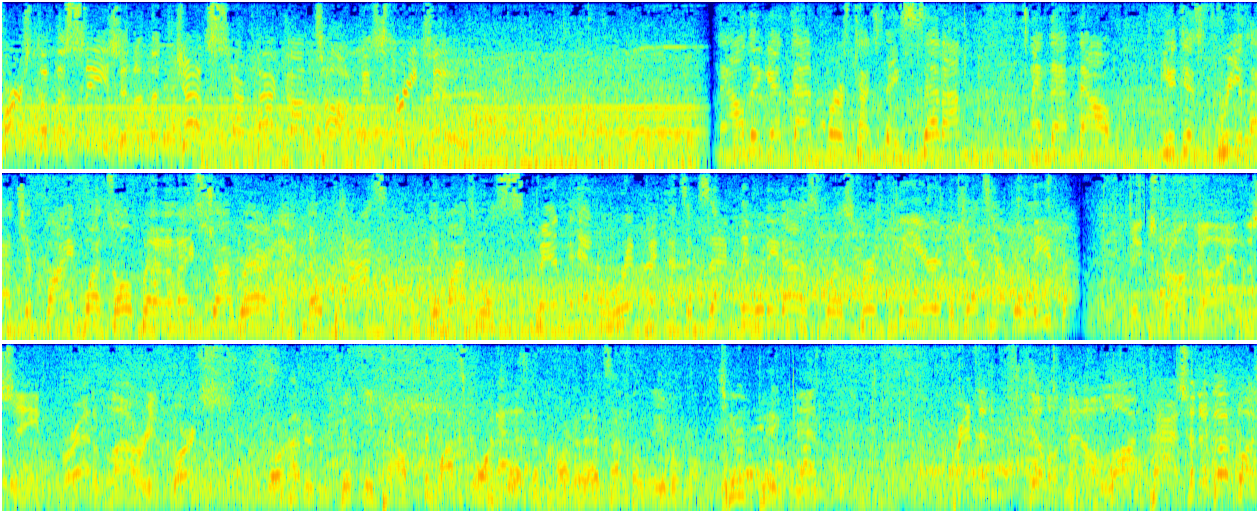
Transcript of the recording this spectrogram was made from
first of the season, and the Jets are back on top. It's 3-2. Now they get that first touch. They set up, and then now you just freelance. You find what's open, and a nice job there. You got no pass. You might as well spin and rip it. That's exactly what he does for his first of the year. The Jets have their lead back. Big, strong guy, and the same for Adam Lowry, of course. 450 pounds plus going at it in the corner. That's unbelievable. Two big men. Brendan Dillon now. Long pass and a good one.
